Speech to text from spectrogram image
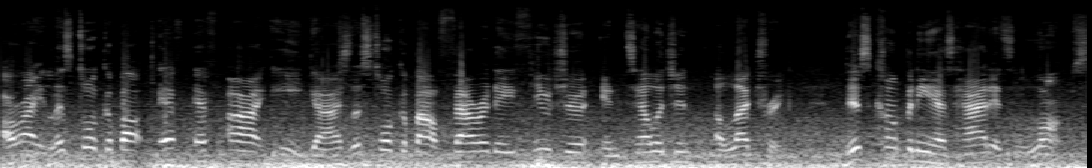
All right, let's talk about FFIE, guys. Let's talk about Faraday Future Intelligent Electric. This company has had its lumps.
